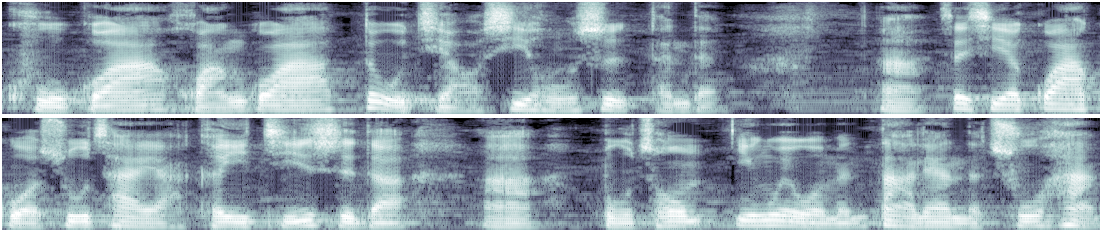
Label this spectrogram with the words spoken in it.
苦瓜、黄瓜、豆角、西红柿等等。啊，这些瓜果蔬菜呀，可以及时的啊补充，因为我们大量的出汗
